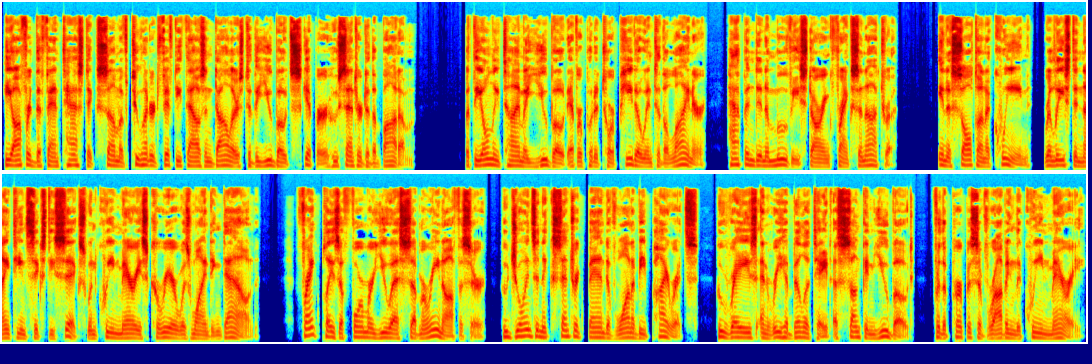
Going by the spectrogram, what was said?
He offered the fantastic sum of $250,000 to the U boat's skipper who sent her to the bottom but the only time a U boat ever put a torpedo into the liner happened in a movie starring Frank Sinatra. In Assault on a Queen, released in 1966 when Queen Mary's career was winding down, Frank plays a former U.S. submarine officer who joins an eccentric band of wannabe pirates who raise and rehabilitate a sunken U boat for the purpose of robbing the Queen Mary.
